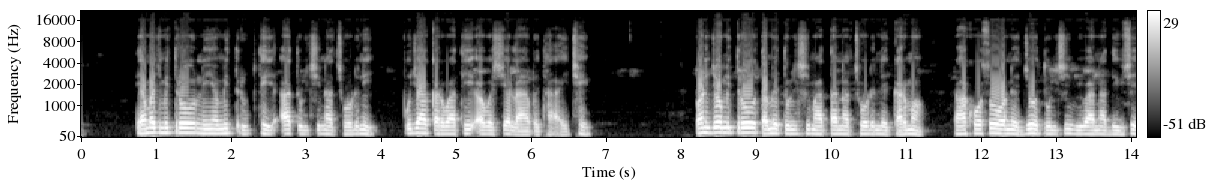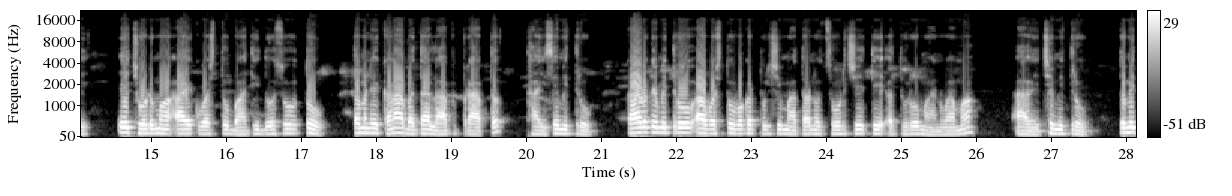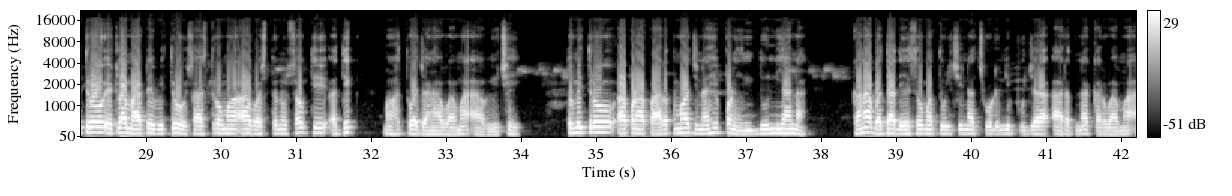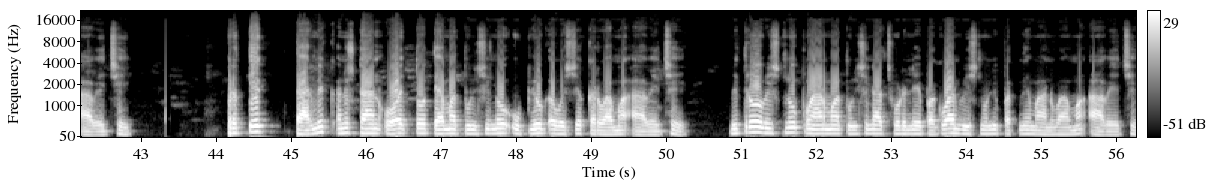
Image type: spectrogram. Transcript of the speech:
તેમજ મિત્રો, નિયમિત રૂપથી આ તુલસીના છોડની પૂજા કરવાથી અવશ્ય લાભ થાય છે. પણ જો મિત્રો, તમે તુલસી માતાના છોડને કર્મ રાખો છો અને જો તુલસી વિવાહના દિવસે એ છોડમાં આ એક વસ્તુ બાંધી દોશો તો તમને ઘણા બધા લાભ પ્રાપ્ત થાય છે મિત્રો. કારણ કે મિત્રો, આ વસ્તુ વગર તુલસી માતાનો છોડ છે તે અધૂરો માનવામાં આવે છે મિત્રો. તો મિત્રો, એટલા માટે મિત્રો, શાસ્ત્રોમાં આ વસ્તુનું સૌથી અધિક મહત્વ જણાવવામાં આવ્યું છે. તો મિત્રો, આપણા ભારતમાં જ નહીં, પણ દુનિયાના ઘણા બધા દેશોમાં તુલસીના છોડની પૂજા આરાધના કરવામાં આવે છે. પ્રત્યેક ધાર્મિક અનુષ્ઠાન હોય તો તેમાં તુલસીનો ઉપયોગ અવશ્ય કરવામાં આવે છે. મિત્રો, વિષ્ણુ પુરાણમાં તુલસીના છોડને ભગવાન વિષ્ણુની પત્ની માનવામાં આવે છે.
